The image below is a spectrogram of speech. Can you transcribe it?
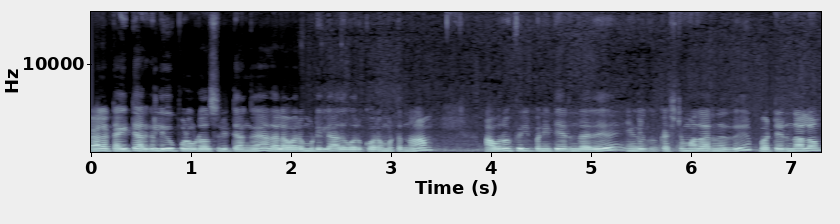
வேலை டைட்டாக இருக்குது லீவ் போடக்கூடாது சொல்லிட்டாங்க. அதால் வர முடியல. அது ஒரு குறை மட்டும்தான். அவரும் ஃபீல் பண்ணிகிட்டே இருந்தார். எங்களுக்கு கஷ்டமாக தான் இருந்தது. பட் இருந்தாலும்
